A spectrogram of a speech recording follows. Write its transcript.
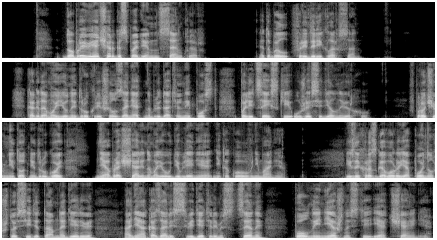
— Добрый вечер, господин Сенклер. Это был Фредерик Ларсан. Когда мой юный друг решил занять наблюдательный пост, полицейский уже сидел наверху. Впрочем, ни тот, ни другой не обращали на мое удивление никакого внимания. Из их разговора я понял, что, сидя там на дереве, они оказались свидетелями сцены, полной нежности и отчаяния.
